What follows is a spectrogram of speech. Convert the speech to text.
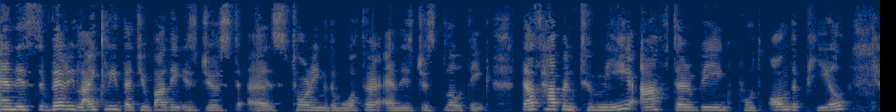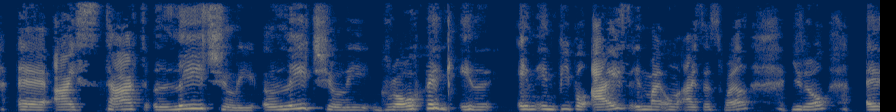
and it's very likely that your body is just uh, storing the water and is just bloating. That's happened to me after being put on the pill. Uh, I start literally, literally growing in in in people's eyes in my own eyes as well you know? Uh,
